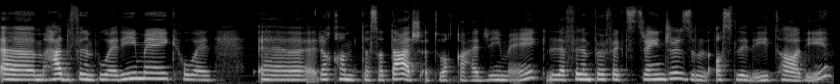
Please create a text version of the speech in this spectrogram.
هذا الفيلم هو remake هو آه، رقم 19 أتوقع ال remake لفيلم Perfect Strangers الأصلي الإيطالي.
